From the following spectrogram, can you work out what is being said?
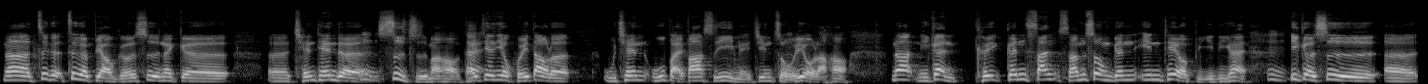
那这个这个表格是那个呃前天的市值嘛哈，台积电又回到了五千五百八十亿美金左右了哈。那你看可以跟三 Samsung 跟 Intel 比，你看，嗯一个是呃。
